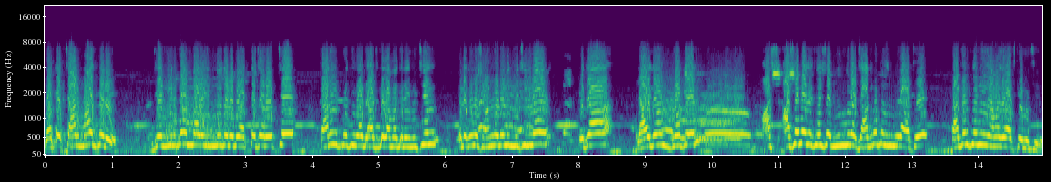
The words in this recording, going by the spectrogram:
গত চার মাস ধরে যে নির্মমভাবে হিন্দুদের উপর অত্যাচার হচ্ছে, তারই প্রতিবাদে আজকের আমাদের এই মিছিল। এটা কোনো সাংগঠনিক মিছিল নয়, এটা রায়গঞ্জ ব্লকের আশ- আশেপাশে যেসব হিন্দুরা, জাগ্রত হিন্দুরা আছে, তাদেরকে নিয়ে আমাদের আজকে মিছিল।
